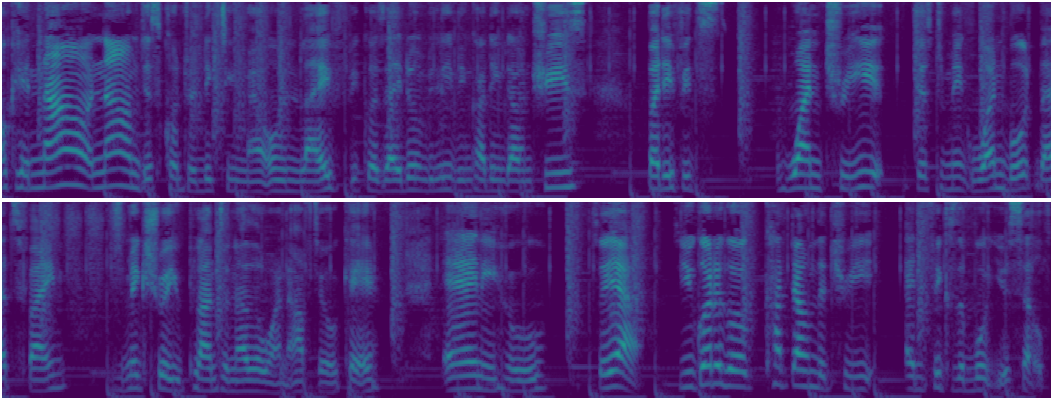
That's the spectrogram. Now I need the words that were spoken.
okay now now i'm just contradicting my own life because i don't believe in cutting down trees but if it's one tree just to make one boat that's fine. Just make sure you plant another one after okay? Anywho so yeah you gotta go cut down the tree and fix the boat yourself.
